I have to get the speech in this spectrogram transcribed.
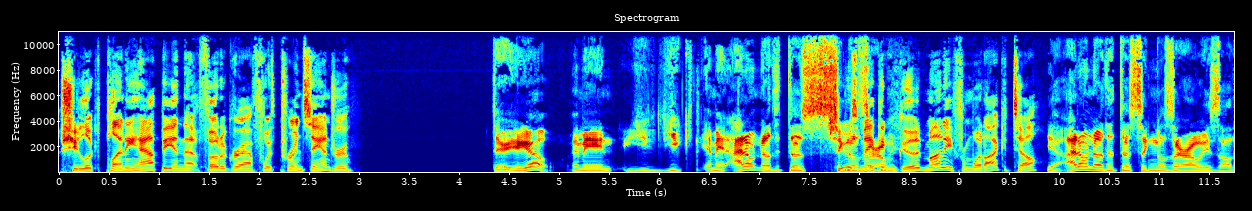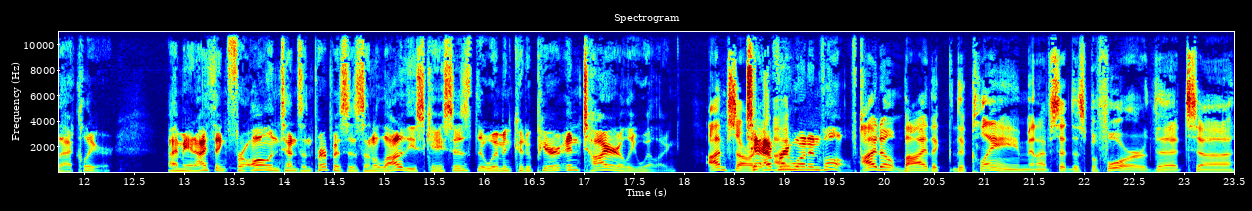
She looked plenty happy in that photograph with Prince Andrew. There you go i mean you, you i mean i don't know that those She was signals are- making good money from what I could tell. Yeah, I don't know that those signals are always all that clear. I mean, I think for all intents and purposes, in a lot of these cases, the women could appear entirely willing I'm sorry. to I- everyone involved. I don't buy the the claim, and I've said this before that uh,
